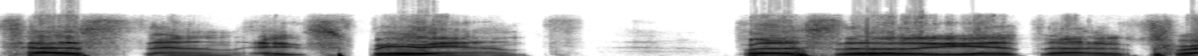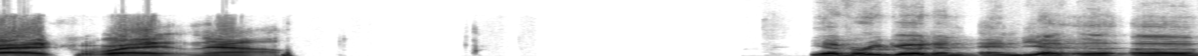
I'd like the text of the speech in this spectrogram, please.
test and experience facility at the track right now. Yeah, very good. And and yeah, uh, uh,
